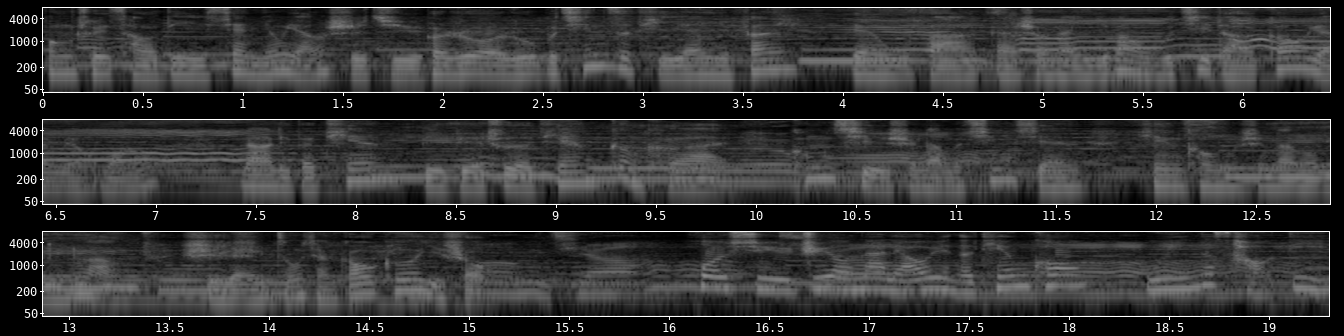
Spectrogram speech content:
风吹草低见牛羊”诗句，可若如不亲自体验一番，便无法感受那一望无际的高远渺茫。那里的天比别处的天更可爱，空气是那么清闲，天空是那么明朗，使人总想高歌一首。或许只有那辽远的天空，无垠的草地，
